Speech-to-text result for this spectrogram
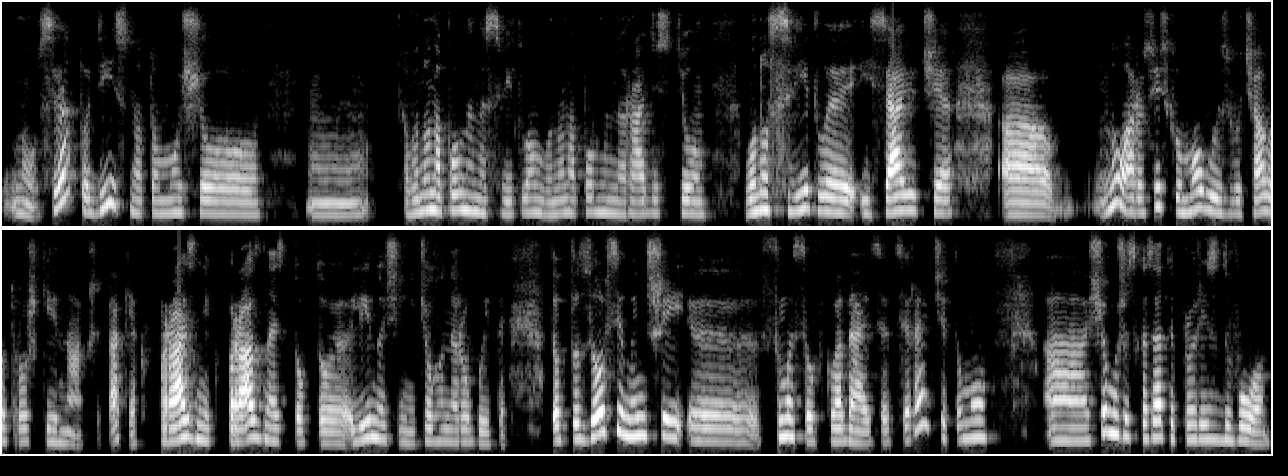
Ну, свято дійсно, тому що воно наповнене світлом, воно наповнене радістю, воно світле і сяюче. Ну, а російською мовою звучало трошки інакше, так як праздник, праздність, тобто лінощі, нічого не робити. Тобто зовсім інший е, смисл вкладається в ці речі. Тому а, що можу сказати про Різдво?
